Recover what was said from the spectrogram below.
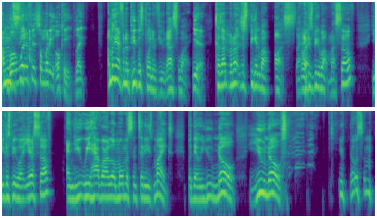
I'm But see- what if it's somebody? Okay, like I'm looking at it from the people's point of view. That's why. yeah, Because I'm, not just speaking about us. Like I can speak about myself. You can speak about yourself, and you. We have our little moments into these mics. But then you know, you know, you know some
